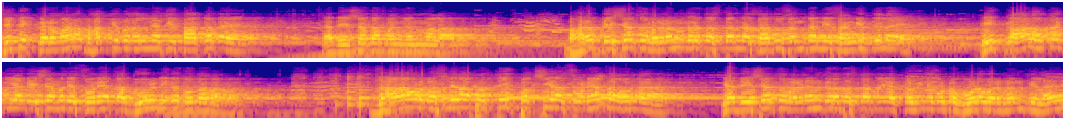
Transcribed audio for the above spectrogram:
जिथे कर्मानं भाग्य बदलण्याची ताकद आहे त्या देशात आपण जन्माला आलो. भारत देशाचं वर्णन करत असताना साधू संतांनी सांगितलेलं आहे एक काळ होता की या देशामध्ये सोन्याचा धूर निघत होता बाबा. झाडावर बसलेला प्रत्येक पक्षी हा सोन्याचा होता. या देशाचं वर्णन करत असताना या कवीने मोठं गोड वर्णन केलंय.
